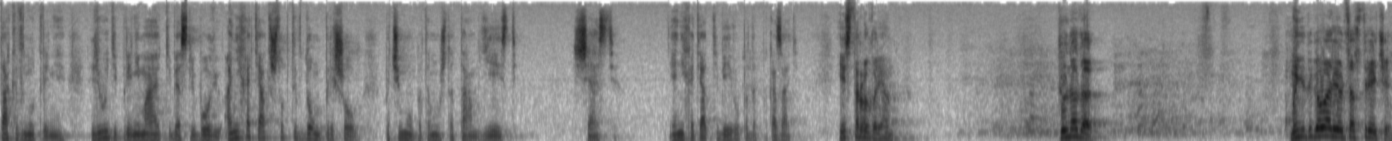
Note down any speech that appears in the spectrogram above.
так и внутренне. Люди принимают тебя с любовью. Они хотят, чтобы ты в дом пришел. Почему? Потому что там есть счастье. И они хотят тебе его показать. Есть второй вариант – что надо? Мы не договаривались о встрече.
